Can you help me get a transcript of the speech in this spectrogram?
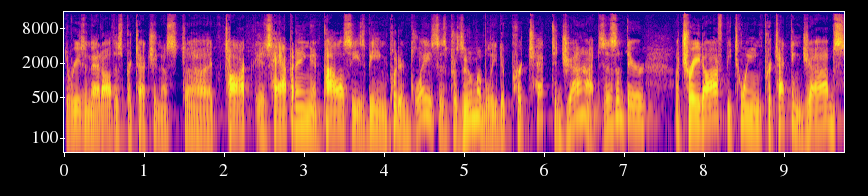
the reason that all this protectionist uh, talk is happening and policies being put in place is presumably to protect jobs. Isn't there a trade off between protecting jobs,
